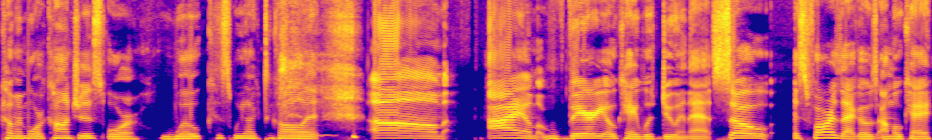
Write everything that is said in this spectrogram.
coming more conscious or woke as we like to call it, um, I am very okay with doing that. So as far as that goes, I'm okay.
